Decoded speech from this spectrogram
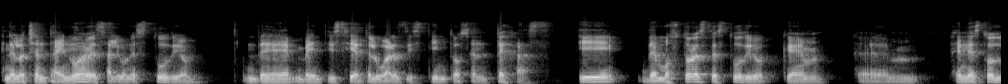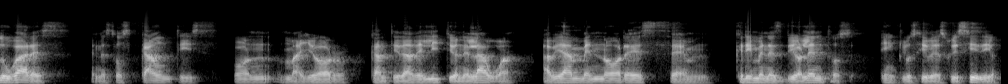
en el 89 salió un estudio de 27 lugares distintos en Texas y demostró este estudio que em, en estos lugares, en estos counties con mayor cantidad de litio en el agua, había menores em, crímenes violentos inclusive suicidio.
